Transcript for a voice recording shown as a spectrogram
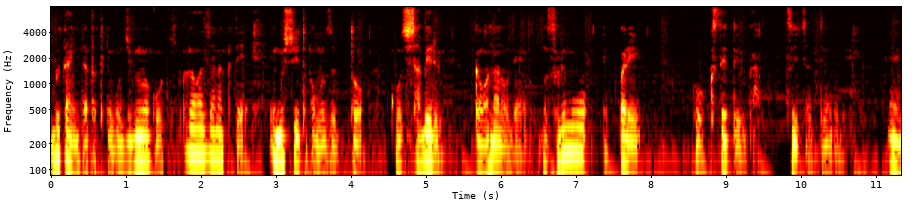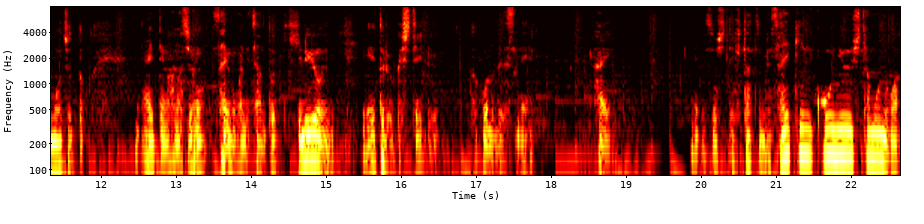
う、舞台に立った時も自分はこう聞く側じゃなくて、MC とかもずっとこう喋る側なので、それもやっぱりこう癖というかついちゃってるので、えー、もうちょっと相手の話を最後までちゃんと聞けるように、え、努力しているところですね。はい。え、そして二つ目、最近購入したものは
